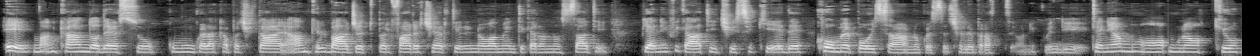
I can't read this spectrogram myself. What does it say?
E mancando adesso comunque la capacità e anche il budget per fare certi rinnovamenti che erano stati pianificati ci si chiede come poi saranno queste celebrazioni. Quindi teniamo un occhio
